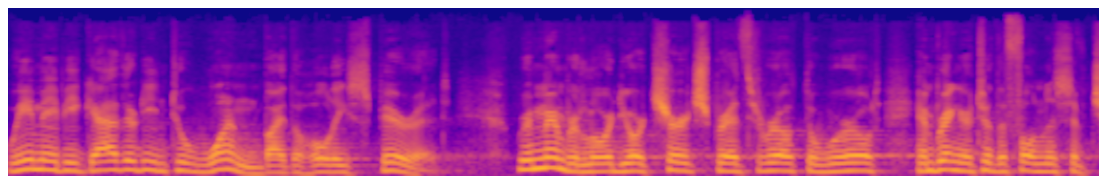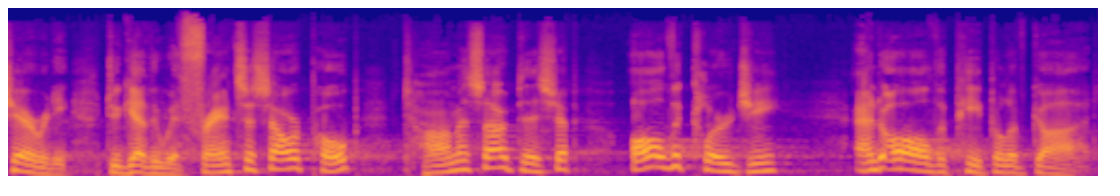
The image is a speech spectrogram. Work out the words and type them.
we may be gathered into one by the Holy Spirit. Remember, Lord, your church spread throughout the world and bring her to the fullness of charity, together with Francis, our Pope, Thomas, our Bishop, all the clergy, and all the people of God.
